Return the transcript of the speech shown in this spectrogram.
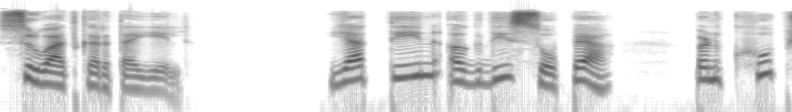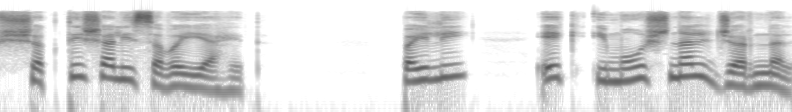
सुरुवात करता येईल. या तीन अगदी सोप्या पण खूप शक्तिशाली सवयी आहेत. पहिली एक इमोशनल जर्नल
